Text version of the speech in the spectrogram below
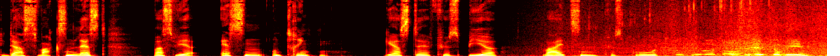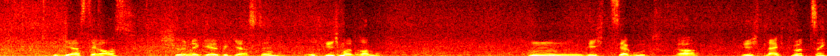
die das wachsen lässt, was wir essen und trinken. Gerste fürs Bier, Weizen fürs Brot. So, hier läuft aus dem LKW die Gerste raus schöne gelbe Gerste. Ich riech mal dran. Mmh, riecht sehr gut. Ja? Riecht leicht würzig.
